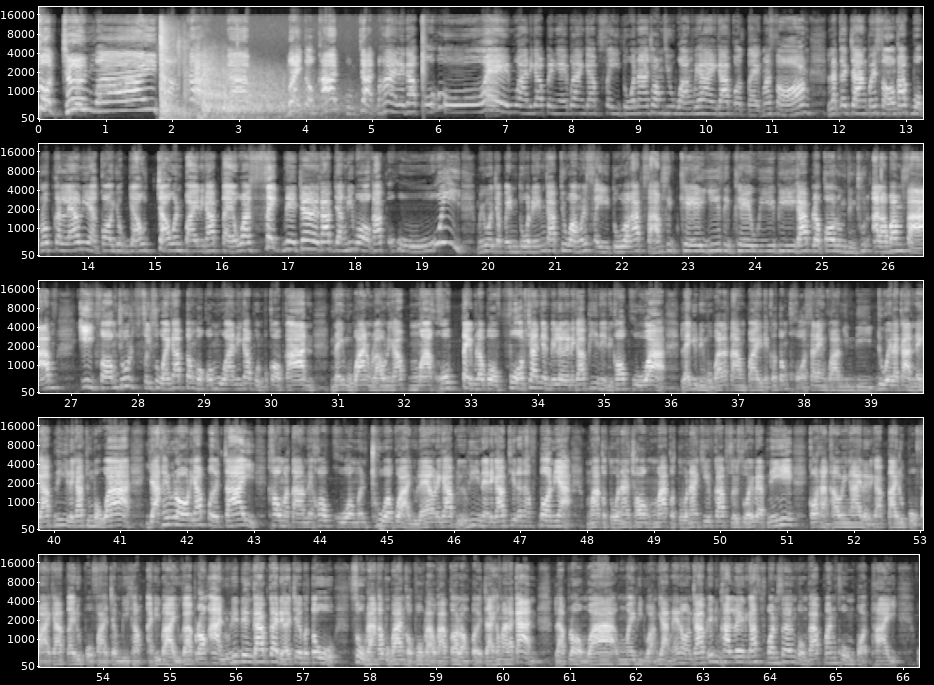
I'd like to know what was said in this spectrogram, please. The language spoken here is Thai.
สดชื่นไหมถามกันครับ ไม่ต้องคัดผมจัดมาให้เลยครับ โอ้โห เมื่อวานนี้ครับเป็นไงบ้างครับสี่ตัวหน้าช่องที่วางไว้ให้ครับก็แตกมา 2 แล้วก็จางไป 2 ครับบวกลบกันแล้วเนี่ยก็ยกเย้าเจ้ากันไปนะครับ แต่ว่าซิกเนเจอร์ครับอย่างที่บอกครับโอ้โหไม่ว่าจะเป็นตัวเน้นครับที่วางไว้ 4 ตัวครับ 30k 20k VP ครับแล้วก็รวมถึงชุดอัลบั้ม3อีก 2 ชุดสวยๆครับ ต้องบอกว่าเมื่อวานนี้ครับผลประกอบการในหมู่บ้านของเรานะครับ มาครบเต็มระบบฟูออปชันกันไปเลยนะครับ พี่ในครอบครัว และอยู่ในหมูู่่บ้านแล้วตามไปเนี่ยก็ต้องขอแสดงความยินดีด้วยละกันนะครับ นี่เลยครับถึงบอกว่าอยากให้รองนะครับเปิดใจเข้ามาตามในครอบครัวมันชัวร์กว่าอยู่แล้วนะครับ หรือพี่ในนะครับที่นักฟุตบอลเนี่ยมากกว่าตัวหน้าช่อง มากกว่าตัวหน้าคลิปครับ สวยๆแบบนี้ก็ทางเข้าง่ายๆเลยนะครับใต้รูปโปรไฟล์ครับใต้รูปโปรไฟล์จะมีคำอธิบายอยู่ครับลองอ่านดูนิดนึงครับก็เดี๋ยวเจอประตูสู่ทางเข้าหมู่บ้านของพวกเราครับ ก็ลองเปิดใจเข้ามาละกันรับรองว่าไม่ผิดหวังอย่างแน่นอนครับและสำคัญเลยนะครับสปอนเซอร์ผมครับมั่นคงปลอดภัย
